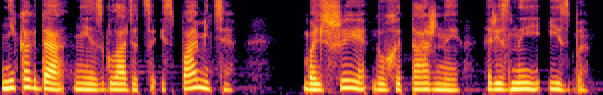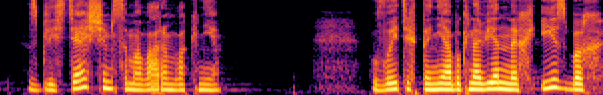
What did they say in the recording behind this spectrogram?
Никогда не изгладятся из памяти большие двухэтажные резные избы с блестящим самоваром в окне. В этих-то необыкновенных избах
